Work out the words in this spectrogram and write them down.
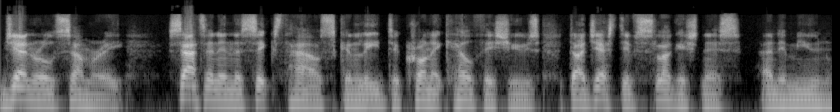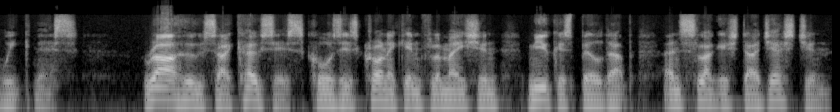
General summary Saturn in the sixth house can lead to chronic health issues, digestive sluggishness, and immune weakness. Rahu sycosis causes chronic inflammation, mucus buildup, and sluggish digestion,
